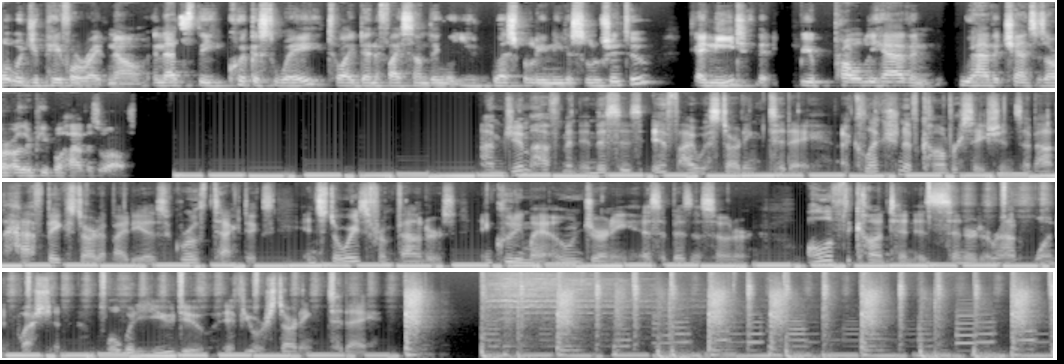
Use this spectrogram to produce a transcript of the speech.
what would you pay for right now? And that's the quickest way to identify something that you desperately need a solution to, a need that you probably have, and you have it, chances are other people have as well. I'm Jim Huffman, and this is If I Was Starting Today, a collection of conversations about half baked startup ideas, growth tactics, and stories from founders, including my own journey as a business owner. All of the content is centered around one question What would you do if you were starting today?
